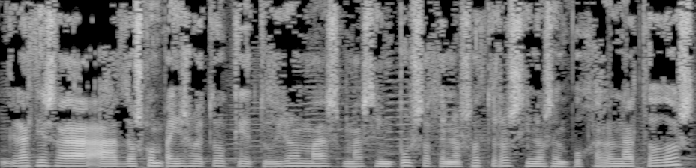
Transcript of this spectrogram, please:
gracias a, a dos compañeros sobre todo que tuvieron más, más impulso que nosotros y nos empujaron a todos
